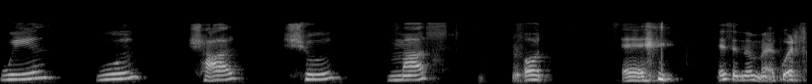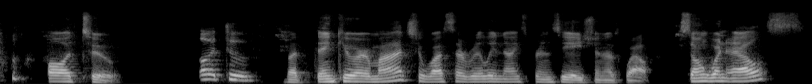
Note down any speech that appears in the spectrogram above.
will, would, shall, should, must, ought. Eh, ese no me acuerdo. Ought to. Ought to. But thank you very much. It was a really nice pronunciation as well. Someone else?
